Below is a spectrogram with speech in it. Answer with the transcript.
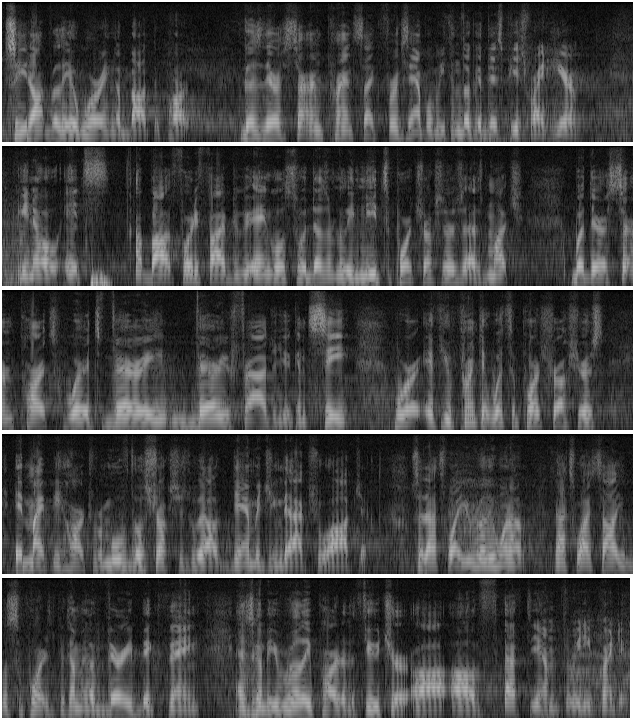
so you're not really worrying about the part. Because there are certain prints, like for example, we can look at this piece right here. You know, it's about 45 degree angle, so it doesn't really need support structures as much. But there are certain parts where it's very, very fragile. You can see where if you print it with support structures, it might be hard to remove those structures without damaging the actual object. So that's why you really want to, that's why soluble support is becoming a very big thing. And it's going to be really part of the future uh, of FDM 3D printing.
